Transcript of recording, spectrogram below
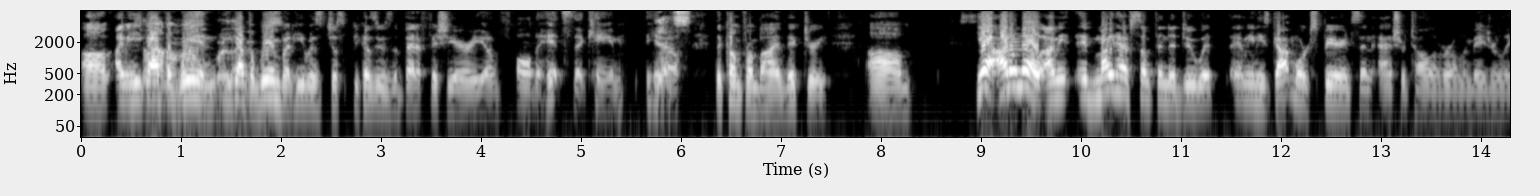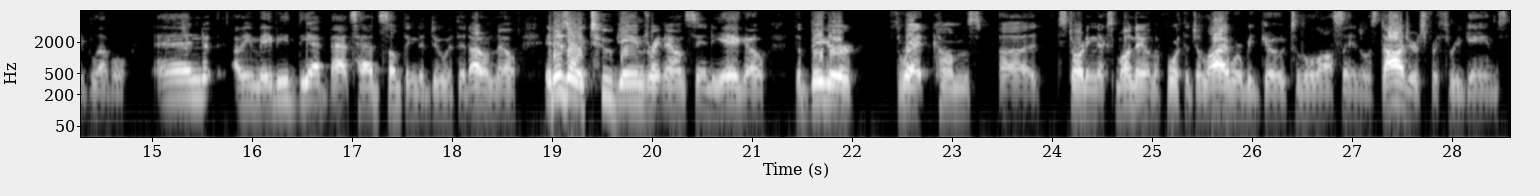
Um, I mean, he So got the win. He got the win, but he was just because he was the beneficiary of all the hits that came, you Yes. know, that come from behind victory. Um, yeah, I don't know. I mean, it might have something to do with. I mean, he's got more experience than Ashur Tolliver on the major league level, and I mean, maybe the at bats had something to do with it. I don't know. It is only two games right now in San Diego. The bigger threat comes uh, starting next Monday on the Fourth of July, where we go to the Los Angeles Dodgers for three games,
